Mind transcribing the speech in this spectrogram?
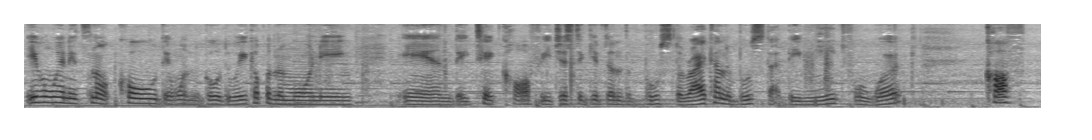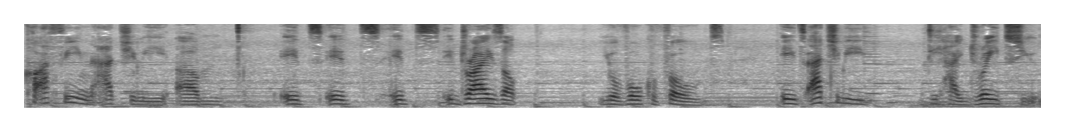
Even when it's not cold, they want to go to wake up in the morning and they take coffee just to give them the boost, the right kind of boost that they need for work. Cough, caffeine actually um, it's it's it's it dries up your vocal folds it actually dehydrates you.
